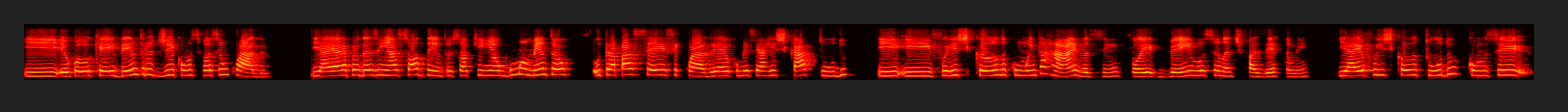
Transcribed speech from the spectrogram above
e eu coloquei dentro de como se fosse um quadro. E aí era para eu desenhar só dentro, só que em algum momento eu ultrapassei esse quadro. E aí eu comecei a riscar tudo. E, e fui riscando com muita raiva, assim. Foi bem emocionante fazer também. E aí eu fui riscando tudo como se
